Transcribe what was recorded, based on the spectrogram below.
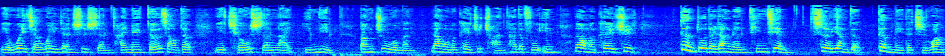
也为着未认识神还没得着的，也求神来引领帮助我们，让我们可以去传他的福音，让我们可以去更多的让人听见这样的更美的指望、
